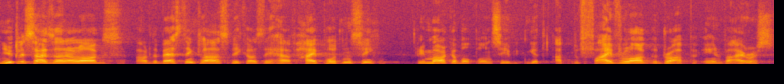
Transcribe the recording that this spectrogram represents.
Nucleoside analogs are the best in class because they have high potency, remarkable potency. We can get up to five log drop in virus.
